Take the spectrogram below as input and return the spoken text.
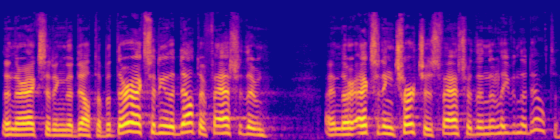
than they're exiting the Delta. But they're exiting the Delta faster than, and they're exiting churches faster than they're leaving the Delta.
